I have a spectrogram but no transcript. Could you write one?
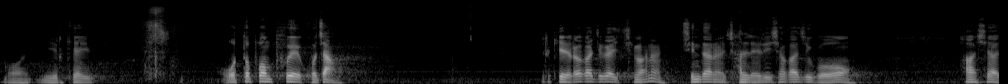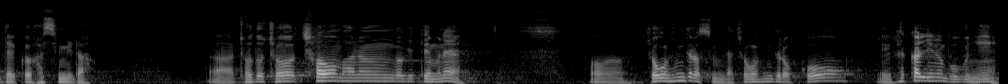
뭐 이렇게 오토펌프의 고장 이렇게 여러 가지가 있지만은 진단을 잘 내리셔가지고 하셔야 될 것 같습니다. 아, 저도 저 처음 하는 거기 때문에 어, 조금 힘들었습니다. 조금 힘들었고 이 헷갈리는 부분이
